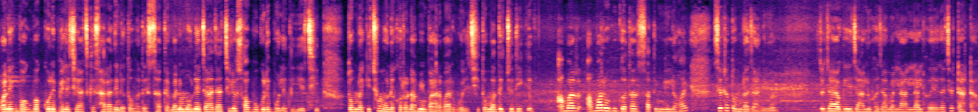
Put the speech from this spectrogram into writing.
অনেক বকবক করে ফেলেছি আজকে সারাদিনে তোমাদের সাথে। মানে মনে যা যা ছিল সব উগড়ে বলে দিয়েছি। তোমরা কিছু মনে করো না, আমি বারবার বলছি। তোমাদের যদি আমার আমার অভিজ্ঞতার সাথে মিল হয়, সেটা তোমরা জানিও। তো যাই হোক, এই যে আলু ভাজা আমার লাল লাল হয়ে গেছে, টাটা।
